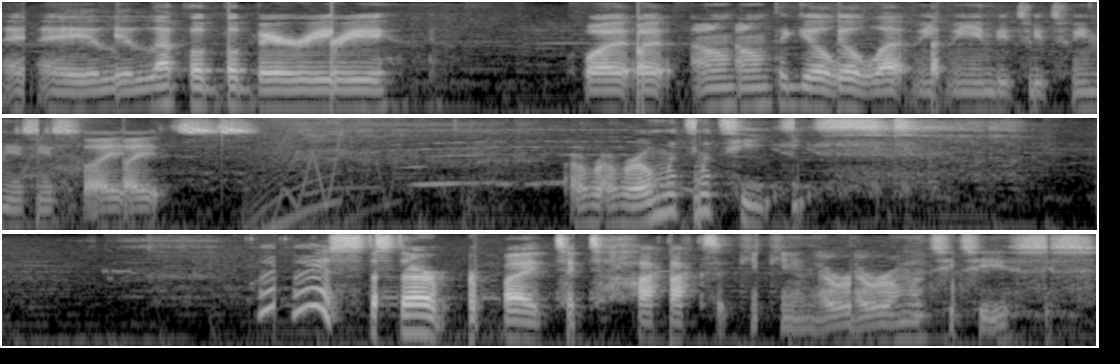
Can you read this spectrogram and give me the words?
A, a Leppa berry, but, but I don't, I don't think it'll, it'll let me let me in between, between these, these fights. Aromatisse. I'm gonna start by toxicking Aromatisse.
